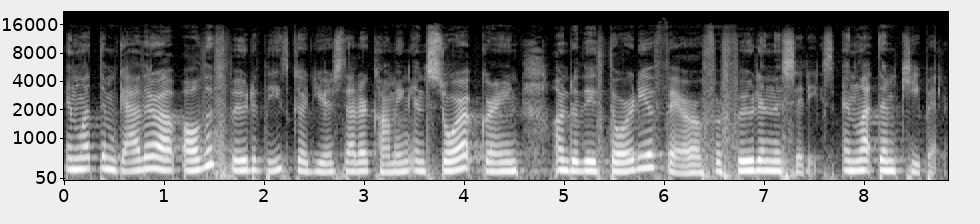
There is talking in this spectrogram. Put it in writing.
And let them gather up all the food of these good years that are coming, and store up grain under the authority of Pharaoh for food in the cities, and let them keep it.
